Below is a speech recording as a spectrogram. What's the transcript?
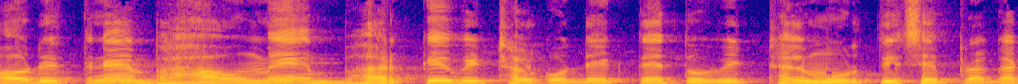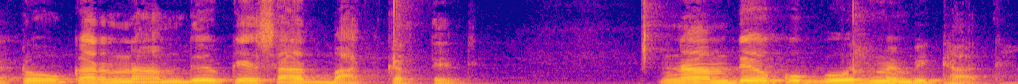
और इतने भाव में भर के विठल को देखते तो विठल मूर्ति से प्रकट होकर नामदेव के साथ बात करते थे। नामदेव को गोद में बिठाते।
